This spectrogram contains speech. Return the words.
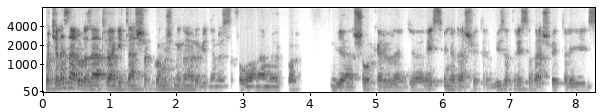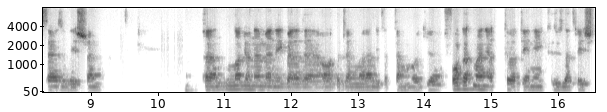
Hogyha lezárul az átvágítás, akkor most még nagyon röviden összefoglalnám, hogy akkor ugye sor kerül egy részvényadásvételi, vagy üzletrészadásvételi szerződésre. Nagyon nem mennék bele, de alapvetően már említettem, hogy forgatmánya történik, az üzletrész,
